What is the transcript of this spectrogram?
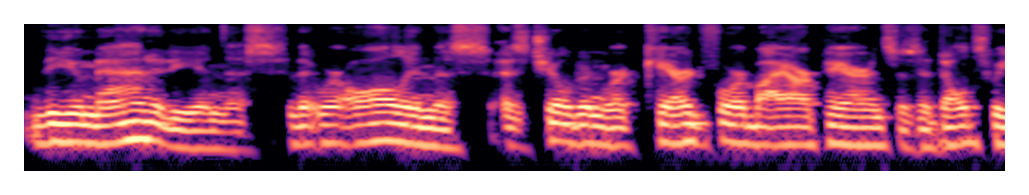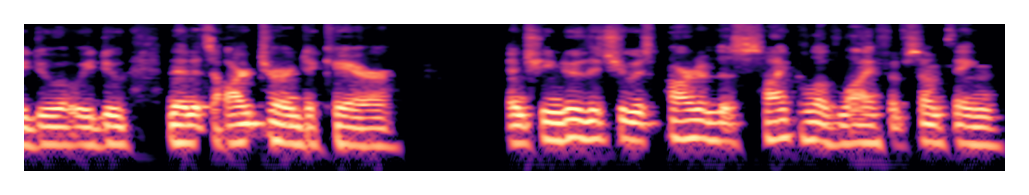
the humanity in this, that we're all in this. As children, we're cared for by our parents. As adults, we do what we do. And then it's our turn to care. And she knew that she was part of the cycle of life of something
